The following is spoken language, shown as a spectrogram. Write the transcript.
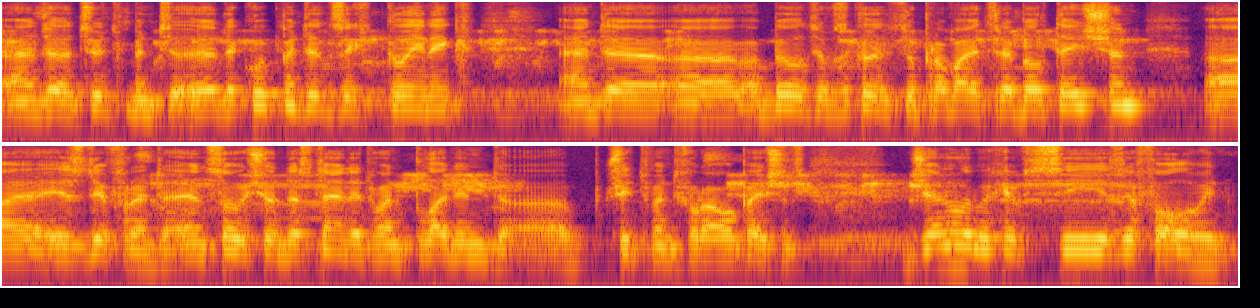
and uh, treatment uh, equipment in the clinic and ability of the clinic to provide rehabilitation is different. And so we should understand it when planning treatment for our patients. Generally, we have to see the following.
